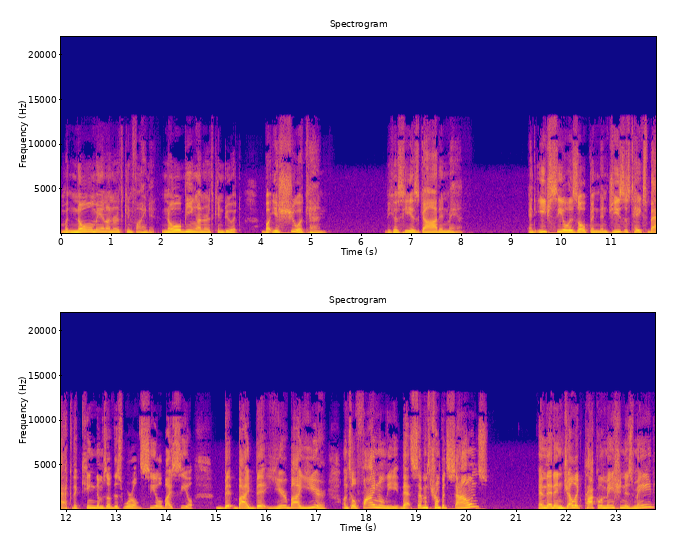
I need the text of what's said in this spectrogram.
But no man on earth can find it. No being on earth can do it. But Yeshua can. Because he is God and man. And each seal is opened, and Jesus takes back the kingdoms of this world, seal by seal, bit by bit, year by year, until finally that seventh trumpet sounds and that angelic proclamation is made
